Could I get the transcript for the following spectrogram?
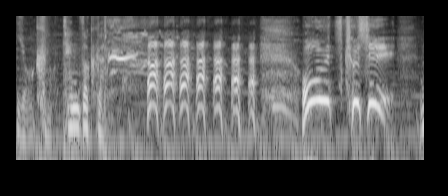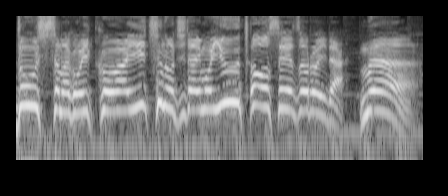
よくも天族が。お美しい!同志様ご一行はいつの時代も優等生揃いだ。なあ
